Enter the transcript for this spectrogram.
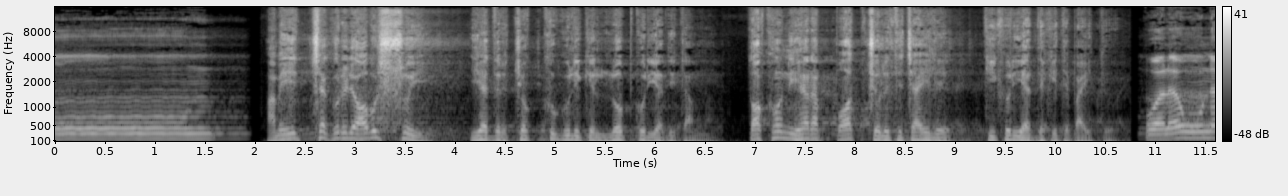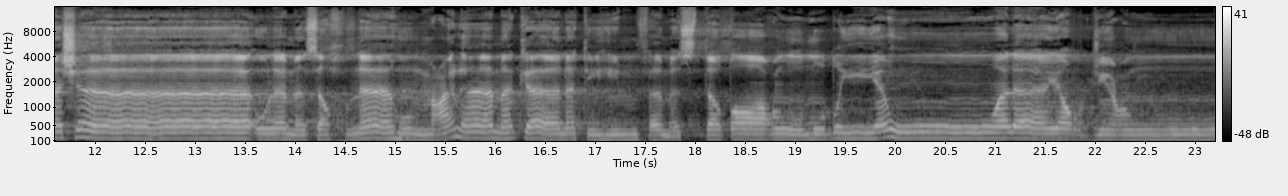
يبصرون আমি ইচ্ছা করিলে অবশ্যই ইহাদের চক্ষুগুলিকে লোপ করিয়া দিতাম তখন ইহারা পথ চলিতে চাইলে কি করিয়া দেখিতে পাইত ولو نشاء لمسخناهم على مكانتهم فما استطاعوا مضيا ولا يرجعون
